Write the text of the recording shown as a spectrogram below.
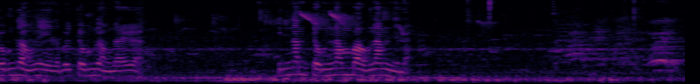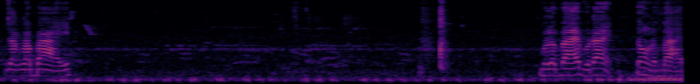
จมอย่างนี้แล้วไปจมอย่างใดล่ะกินน้ำจมน้ำเบาน้ำนี่แหละอยากระบายบระบายบ่ได้ ต้องระบาย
